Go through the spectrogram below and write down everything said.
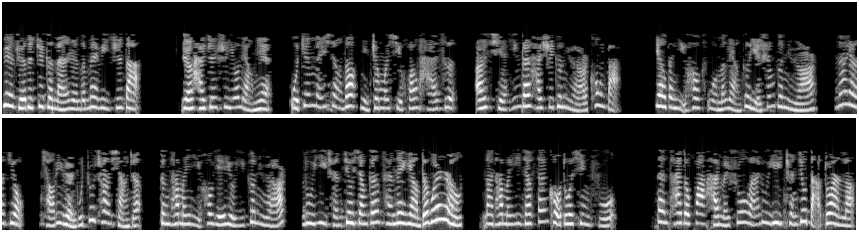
越觉得这个男人的魅力之大。人还真是有两面，我真没想到你这么喜欢孩子，而且应该还是个女儿控吧？要等以后我们两个也生个女儿，那样就……乔丽忍不住畅想着，等他们以后也有一个女儿，陆亦辰就像刚才那样的温柔，那他们一家三口多幸福。但他的话还没说完，陆亦辰就打断了。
